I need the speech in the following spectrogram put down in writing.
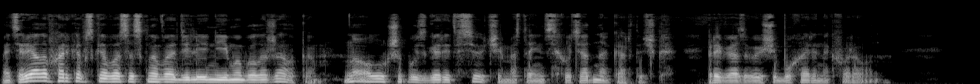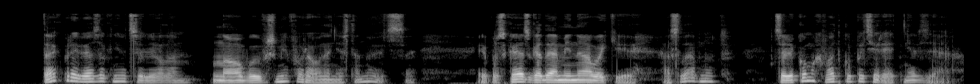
Материалов Харьковского сыскного отделения ему было жалко, но лучше пусть горит все, чем останется хоть одна карточка, привязывающая Бухарина к фараону. Так привязок не уцелело, но бывшими фараона не становятся — и пускай с годами навыки ослабнут, целиком хватку потерять нельзя.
